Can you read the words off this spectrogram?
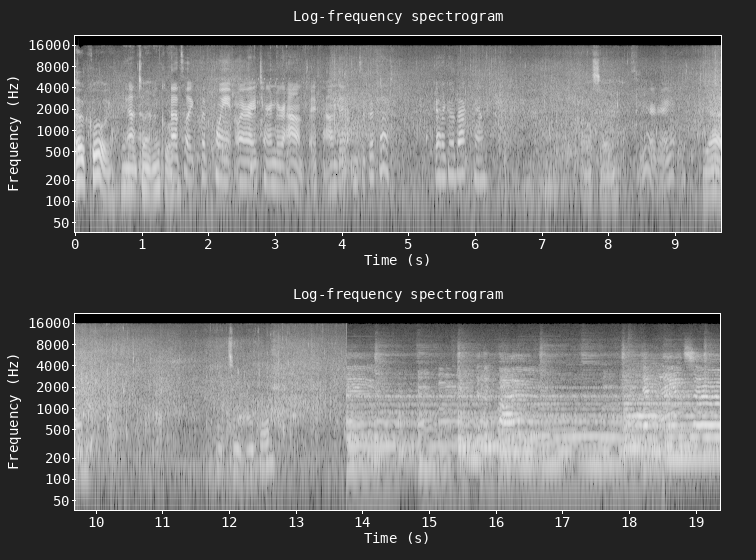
Yeah. oh, cool. You Yeah. went to my uncle. That's like the point where I turned around. I found it and was like, okay, gotta go back now. awesome. It's weird, right? Yeah. Went to my uncle. that the fire didn't answer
